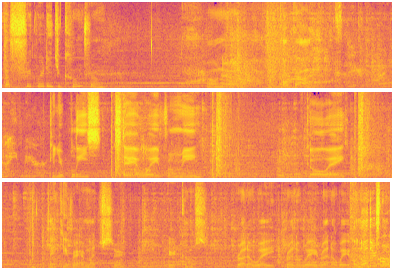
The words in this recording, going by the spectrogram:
The frick, where did you come from? Oh no. Oh god. It's like a nightmare. Can you please stay away from me? Go away. Thank you very much, sir. Here it comes. Run away, run away, run away. Oh no, there's more!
